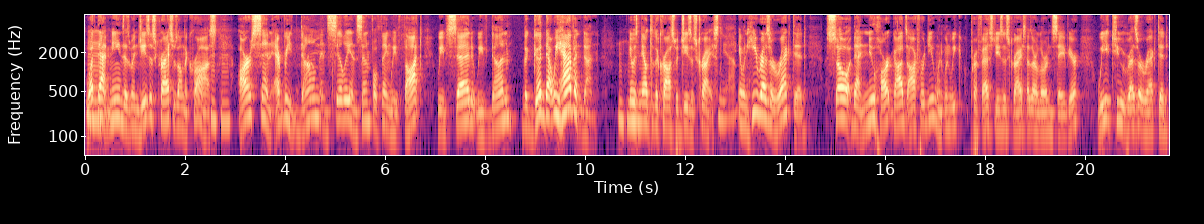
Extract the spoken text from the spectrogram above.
What mm-hmm. that means is when Jesus Christ was on the cross, mm-hmm. our sin, every dumb and silly and sinful thing we've thought, we've said, we've done, the good that we haven't done, it was mm-hmm. nailed to the cross with Jesus Christ. Yeah. And when he resurrected, so that new heart God's offered you, when, when we profess Jesus Christ as our Lord and Savior, we too resurrected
